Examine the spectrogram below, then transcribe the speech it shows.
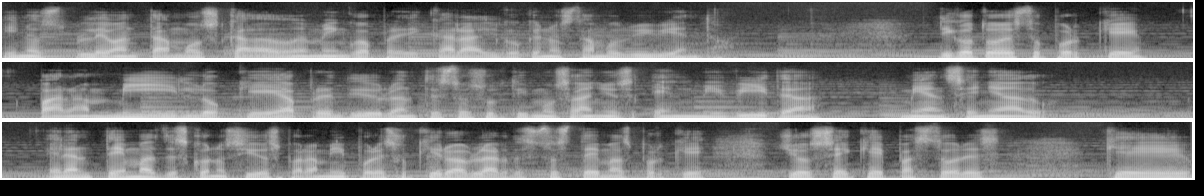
y nos levantamos cada domingo a predicar algo que no estamos viviendo. Digo todo esto porque para mí lo que he aprendido durante estos últimos años en mi vida me ha enseñado eran temas desconocidos para mí, por eso quiero hablar de estos temas porque yo sé que hay pastores que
